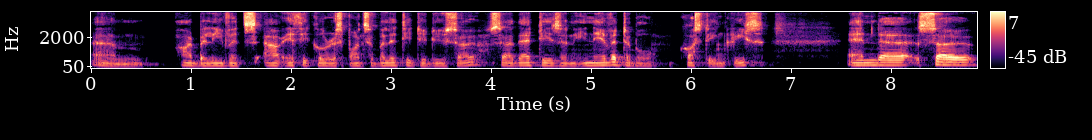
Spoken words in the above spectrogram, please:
Um, I believe it's our ethical responsibility to do so. So that is an inevitable cost increase. And uh, so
